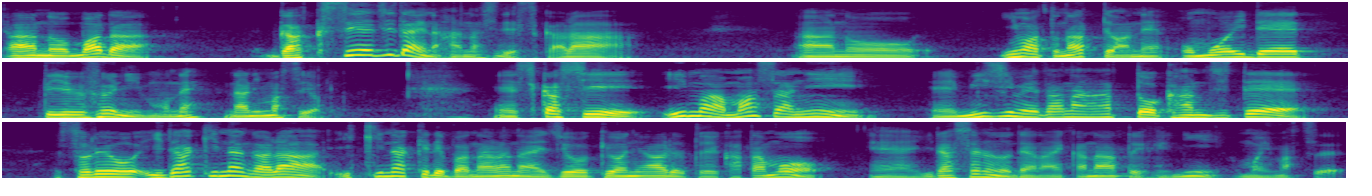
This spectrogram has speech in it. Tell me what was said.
あの、まだ学生時代の話ですから、あの、今となってはね、思い出っていう風にもね、なりますよ。しかし、今まさに、え惨めだなと感じて、それを抱きながら生きなければならない状況にあるという方も、えいらっしゃるのではないかなというふうに思います。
